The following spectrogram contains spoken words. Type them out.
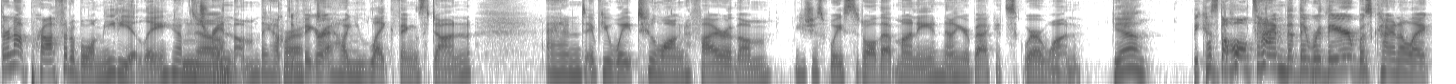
they're not profitable immediately. You have to train them. They have correct. to figure out how you like things done. And if you wait too long to fire them, you just wasted all that money and now you're back at square one. Yeah. Because the whole time that they were there was kind of like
